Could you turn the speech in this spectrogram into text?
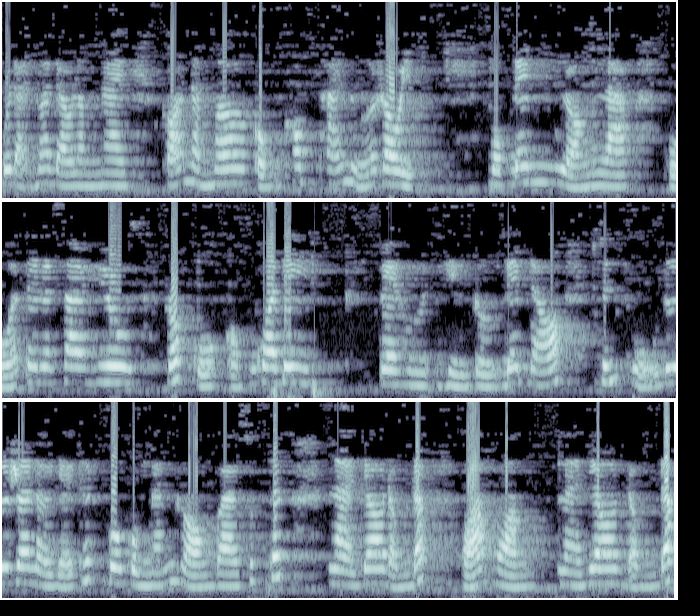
của đại ma đầu lần này có nằm mơ cũng không thái nữa rồi. Một đêm loạn lạc của Teresa Hughes rốt cuộc cũng qua đi. Về hiện tượng đêm đó, chính phủ đưa ra lời giải thích vô cùng ngắn gọn và xúc tích là do động đất, hỏa hoạn là do động đất.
